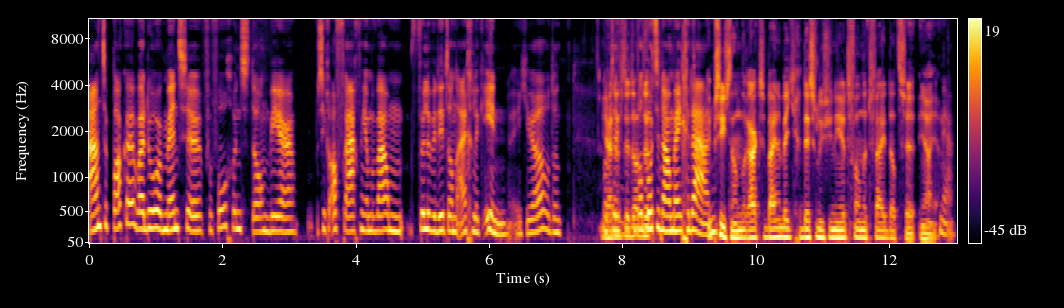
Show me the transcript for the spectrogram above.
aan te pakken. Waardoor mensen vervolgens dan weer zich afvragen van... ja, maar waarom vullen we dit dan eigenlijk in? Weet je wel? Dan, wat, Ja, heeft- dat- wat dat- wordt er nou mee gedaan? Ja, precies, dan raken ze bijna een beetje gedesillusioneerd van het feit dat ze... Ja, ja. Ja.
